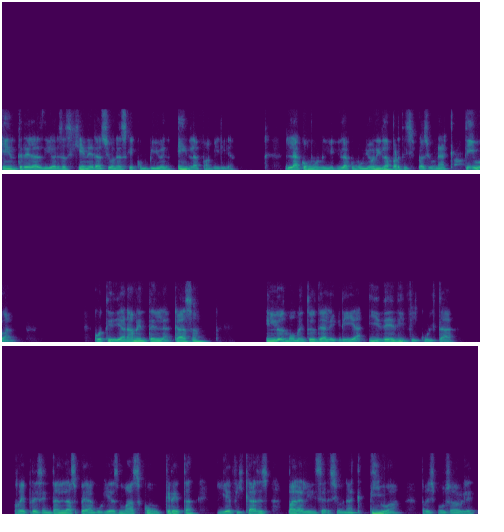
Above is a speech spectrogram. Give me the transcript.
entre las diversas generaciones que conviven en la familia. La, la comunión y la participación activa cotidianamente en la casa, en los momentos de alegría y de dificultad, representan las pedagogías más concretas y eficaces para la inserción activa, responsable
